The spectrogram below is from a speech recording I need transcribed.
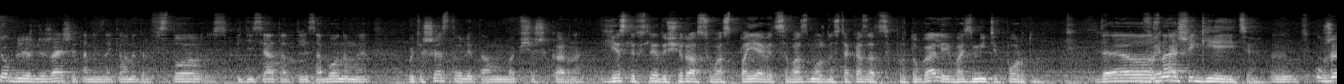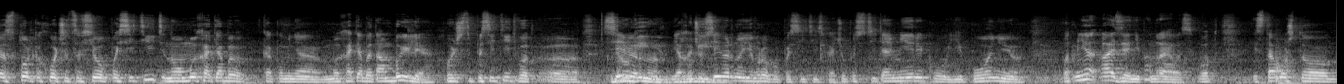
все ближайшие, там, не знаю, километров 150 от Лиссабона мы путешествовали, там вообще шикарно. Если в следующий раз у вас появится возможность оказаться в Португалии, возьмите Порту. Да, Вы знаешь, офигеете. э, уже столько хочется всего посетить, но мы хотя бы, как у меня, мы хотя бы там были. Хочется посетить вот э, северную. Другие, Я хочу другие. северную Европу посетить, хочу посетить Америку, Японию. Вот мне Азия не понравилась. Вот из того, что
